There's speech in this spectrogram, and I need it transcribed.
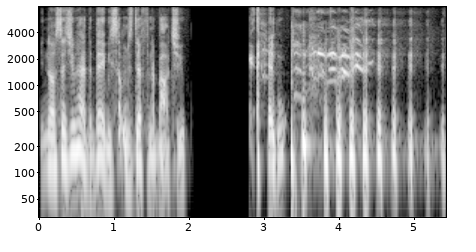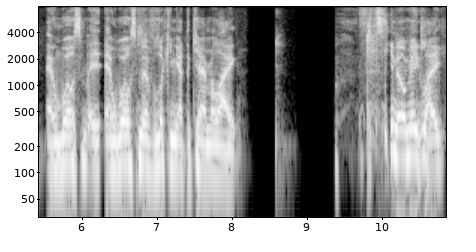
"You know, since you had the baby, something's different about you." and and Will Smith and Will Smith looking at the camera like, you know what I mean, like.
